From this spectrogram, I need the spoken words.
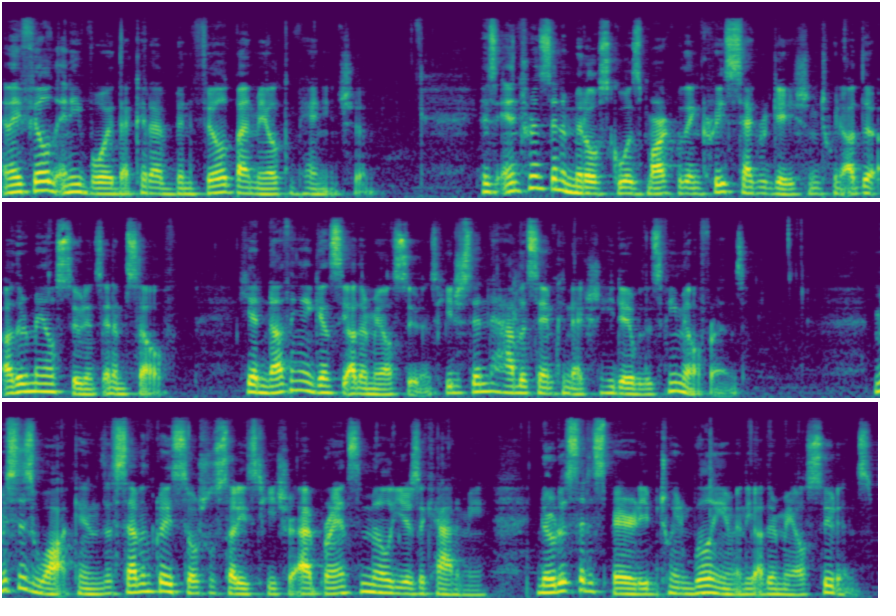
and they filled any void that could have been filled by male companionship. His entrance into middle school was marked with increased segregation between other, other male students and himself. He had nothing against the other male students, he just didn't have the same connection he did with his female friends. Mrs. Watkins, a seventh grade social studies teacher at Branson Middle Years Academy, noticed the disparity between William and the other male students.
